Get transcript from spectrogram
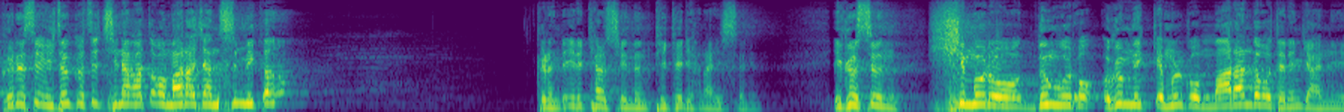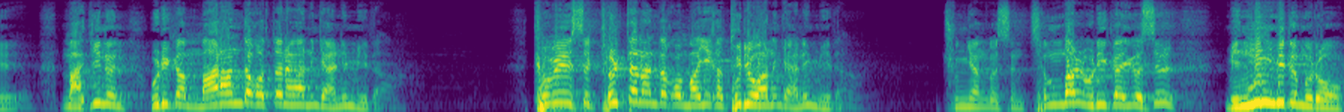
그래서 이전 것을 지나갔다고 말하지 않습니까? 그런데 이렇게 할 수 있는 비결이 하나 있어요. 이것은 힘으로 능으로 어금니 깨물고 말한다고 되는 게 아니에요. 마귀는 우리가 말한다고 떠나가는 게 아닙니다. 교회에서 결단한다고 마귀가 두려워하는 게 아닙니다. 중요한 것은 정말 우리가 이것을 믿는 믿음으로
